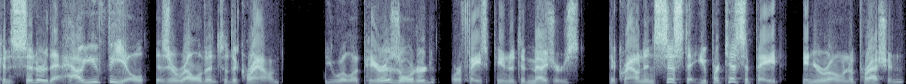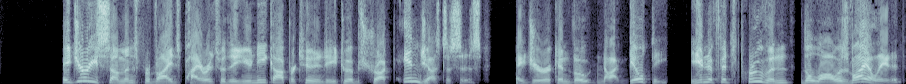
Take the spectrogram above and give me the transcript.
consider that how you feel is irrelevant to the Crown. You will appear as ordered or face punitive measures. The Crown insists that you participate in your own oppression. A jury summons provides pirates with a unique opportunity to obstruct injustices. A juror can vote not guilty, even if it's proven the law was violated.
